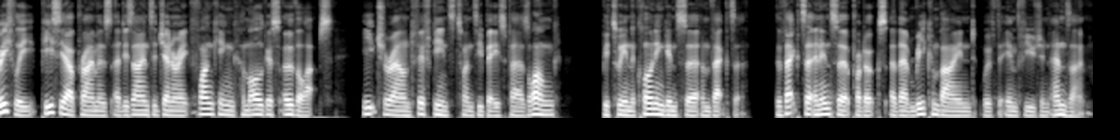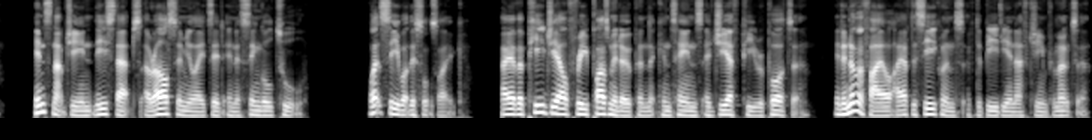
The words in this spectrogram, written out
Briefly, PCR primers are designed to generate flanking homologous overlaps, each around 15 to 20 base pairs long, between the cloning insert and vector. The vector and insert products are then recombined with the infusion enzyme. In SnapGene, these steps are all simulated in a single tool. Let's see what this looks like. I have a PGL3 plasmid open that contains a GFP reporter. In another file, I have the sequence of the BDNF gene promoter.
